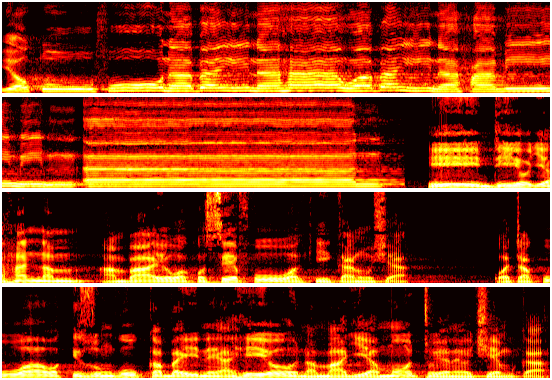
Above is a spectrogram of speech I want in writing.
يطوفون بينها وبين حميم آن hii ndiyo jahannam ambayo wakosefu wakiikanusha watakuwa wakizunguka baina ya hiyo na maji ya moto yanayochemka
